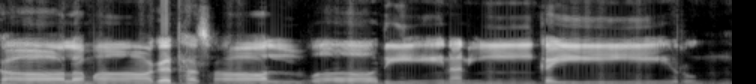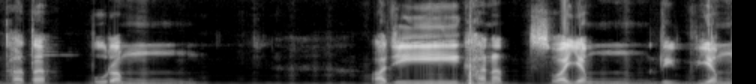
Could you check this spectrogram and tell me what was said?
कालमागधसाल्वादीननीकैरुन्धतः पुरम् अजीघनत्स्वयम् दिव्यम्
